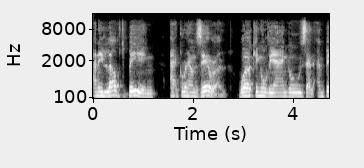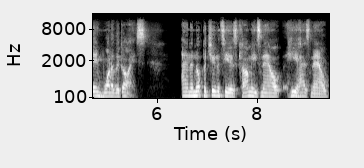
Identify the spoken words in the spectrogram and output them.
and he loved being at ground zero, working all the angles and and being one of the guys. And an opportunity has come. He's now he has now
